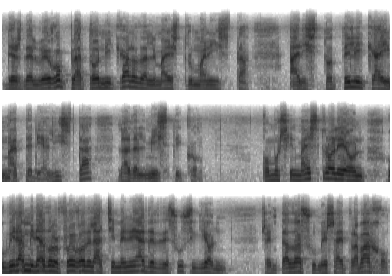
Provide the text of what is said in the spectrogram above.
Desde luego platónica la del maestro humanista, aristotélica y materialista la del místico como si el maestro León hubiera mirado el fuego de la chimenea desde su sillón, sentado a su mesa de trabajo,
